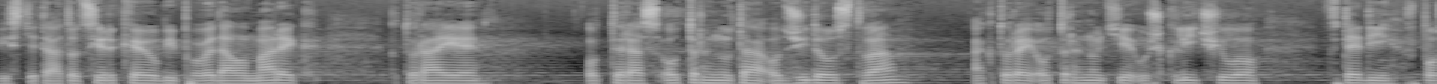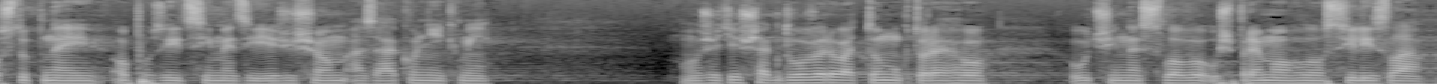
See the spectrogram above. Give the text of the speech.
Vy ste táto církev, by povedal Marek, ktorá je odteraz otrhnutá od židovstva a ktorej otrhnutie už klíčilo vtedy v postupnej opozícii medzi Ježišom a zákonníkmi. Môžete však dôverovať tomu, ktorého účinné slovo už premohlo sily zla.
